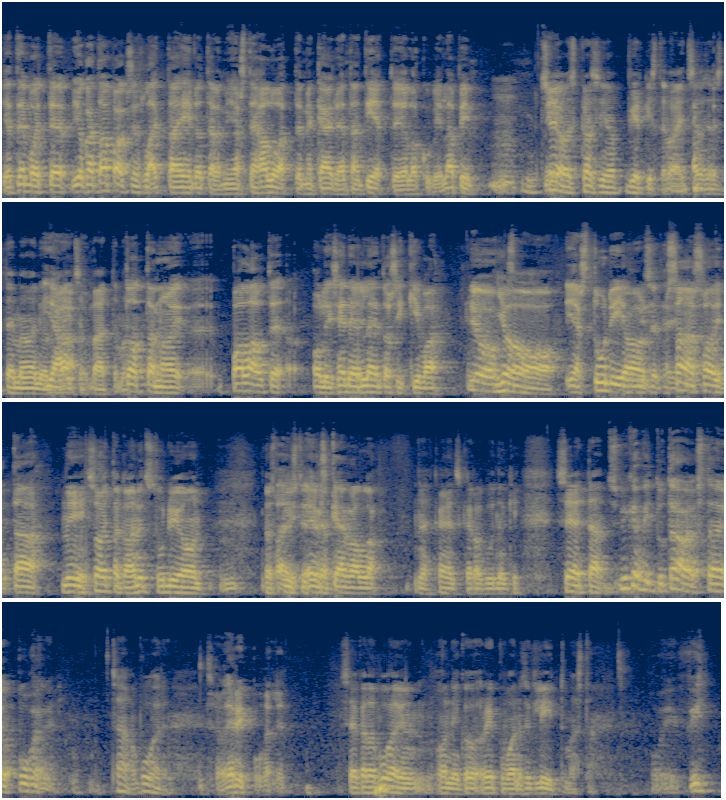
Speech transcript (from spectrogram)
Ja te voitte joka tapauksessa laittaa ehdotelmia, jos te haluatte, me käydään jotain tiettyjä elokuvia läpi. Mm. Se olisi kans ihan virkistävää itse asiassa, että mä aina Ja joudu itse päättämään. totta noi, palaute olisi edelleen tosi kiva. Joo. Joo. Ja studioon Ihmiset hei- saa soittaa. Niin, soittakaa nyt studioon, jos Tai pystytte. ensi kerralla. Ehkä ensi kerralla kuitenkin. Se, että... Siis mikä vittu tää on, jos tää ei ole puhelin? Tää on puhelin. Se on eri puhelin. Se, kato, puhelin on niinku riippuvainen siitä liittymästä. Oi vittu.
